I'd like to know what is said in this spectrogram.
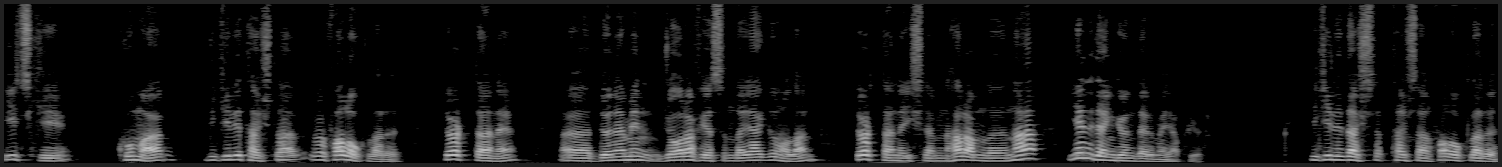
içki, kumar, dikili taşlar ve falokları dört tane e, dönemin coğrafyasında yaygın olan dört tane işlemin haramlığına yeniden gönderme yapıyor. Dikili taş, taşlar, falokları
